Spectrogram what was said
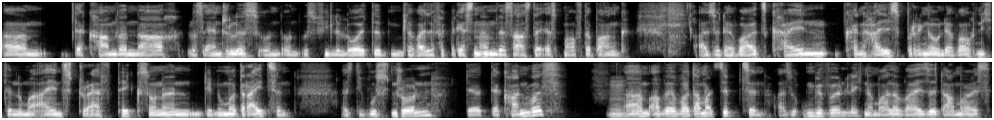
Ähm, der kam dann nach Los Angeles und, und was viele Leute mittlerweile vergessen haben, der saß da erstmal auf der Bank. Also der war jetzt kein, kein Halsbringer und er war auch nicht der Nummer 1 Draft-Pick, sondern die Nummer 13. Also die wussten schon, der, der kann was. Mhm. Ähm, aber er war damals 17, also ungewöhnlich. Normalerweise damals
